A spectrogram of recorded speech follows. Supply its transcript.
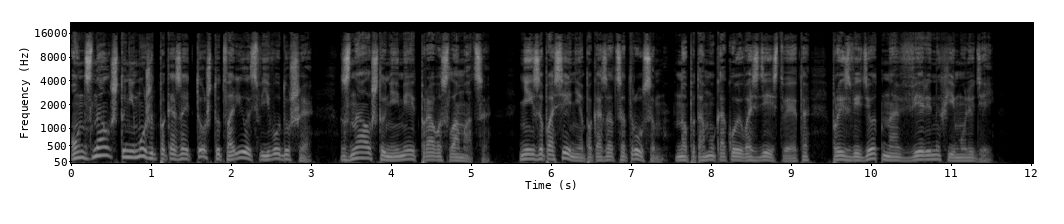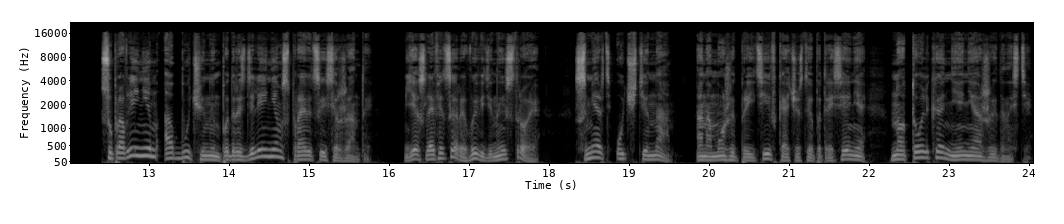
Он знал, что не может показать то, что творилось в его душе. Знал, что не имеет права сломаться. Не из опасения показаться трусом, но потому, какое воздействие это произведет на веренных ему людей. С управлением обученным подразделением справятся и сержанты. Если офицеры выведены из строя, смерть учтена, она может прийти в качестве потрясения, но только не неожиданности.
